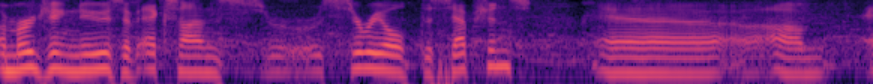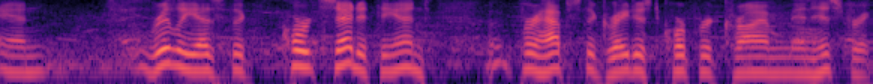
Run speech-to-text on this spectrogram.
emerging news of Exxon's serial deceptions. Uh, um, and really, as the court said at the end, perhaps the greatest corporate crime in history.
